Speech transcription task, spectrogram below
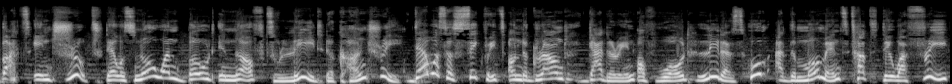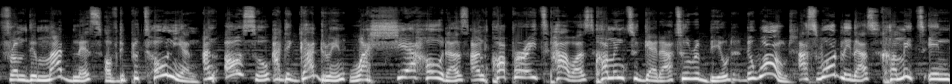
But in truth, there was no one bold enough to lead the country. There was a secret underground gathering of world leaders, whom at the moment thought they were free from the madness of the Plutonian. And also at the gathering were shareholders and corporate powers coming together to rebuild the world. As world leaders commit in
